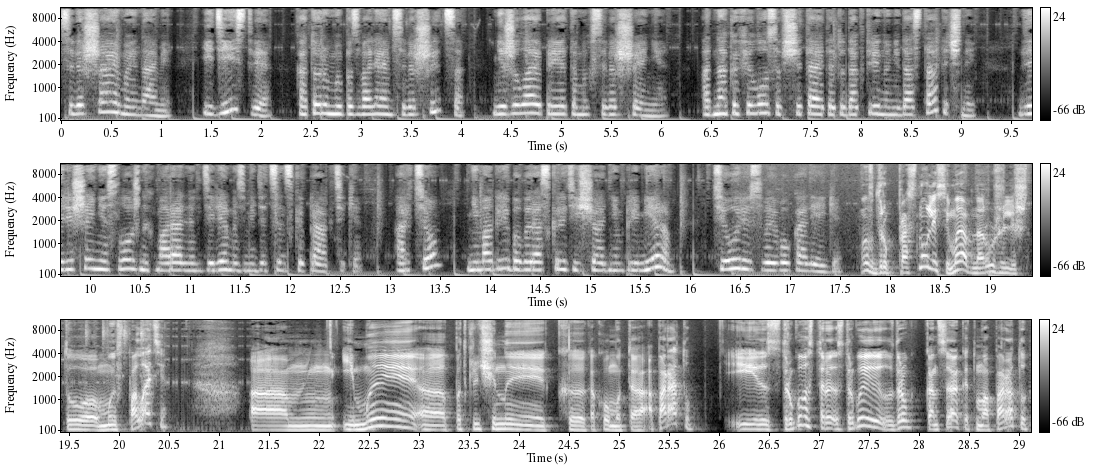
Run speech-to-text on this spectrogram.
совершаемые нами, и действия, которым мы позволяем совершиться, не желая при этом их совершения. Однако философ считает эту доктрину недостаточной для решения сложных моральных дилемм из медицинской практики. Артем, не могли бы вы раскрыть еще одним примером теорию своего коллеги? Мы вдруг проснулись, и мы обнаружили, что мы в палате, и мы э, подключены к какому-то аппарату, и с другого, с, другой, с другого конца к этому аппарату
